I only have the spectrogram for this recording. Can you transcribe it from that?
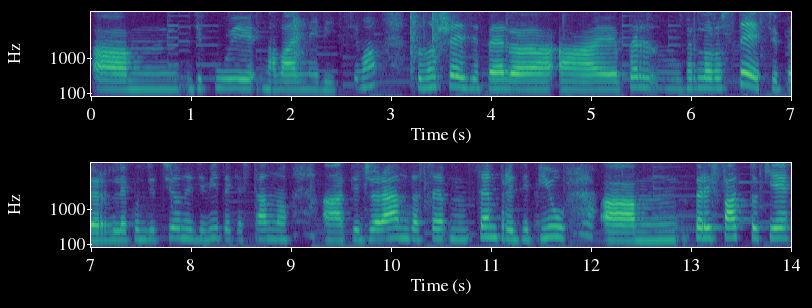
um, di cui Navalny è vittima, sono scesi per, uh, per, per, loro stessi, per le condizioni di vita che stanno peggiorando se- sempre di più, um, per il fatto che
